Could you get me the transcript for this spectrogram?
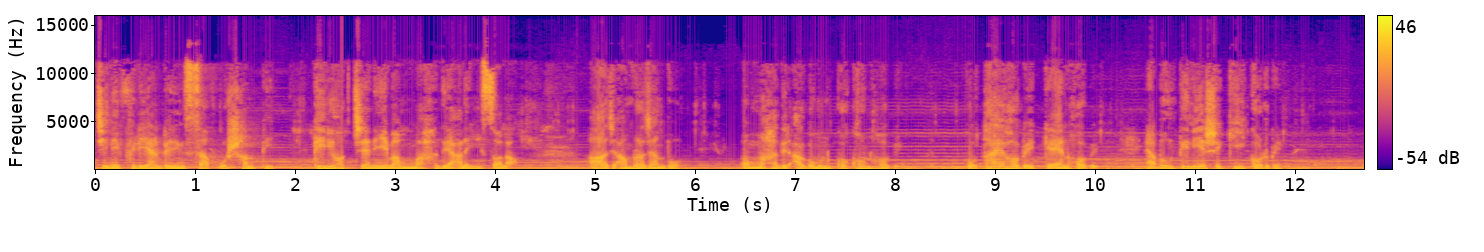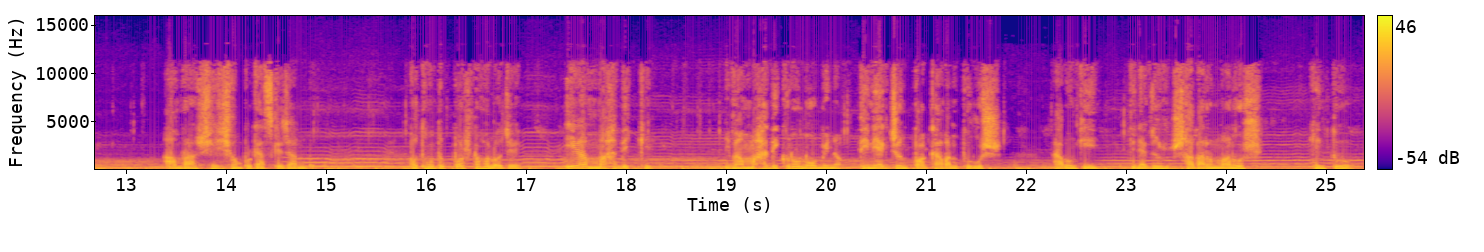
যিনি ফিরিয়ে আনবেন ইনসাফ ও শান্তি। তিনি হচ্ছেন ইমাম মাহাদি আলহি সালাম। আজ আমরা জানব মাহাদির আগমন কখন হবে, কোথায় হবে, কেন হবে, এবং তিনি এসে কি করবেন। আমরা সেই সম্পর্কে আজকে জানব। প্রথমত প্রশ্ন হলো যে, ইমাম মাহাদি কি? ইমাম মাহাদি কোনো নবী। তিনি একজন প্রজ্ঞাবান পুরুষ। এবং কি, তিনি একজন সাধারণ মানুষ, কিন্তু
